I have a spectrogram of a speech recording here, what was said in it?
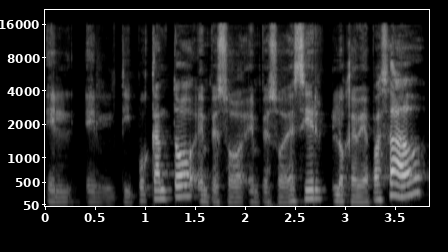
el, el, tipo cantó, empezó, empezó a decir lo que había pasado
